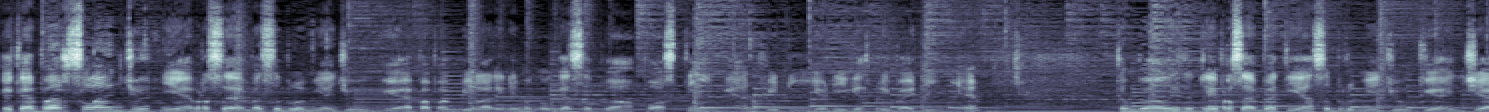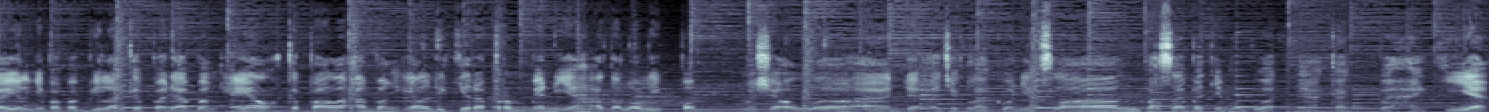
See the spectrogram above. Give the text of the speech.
Ke kabar selanjutnya, persahabat sebelumnya juga Papa Bilal ini mengunggah sebuah postingan video di gas pribadinya. Kembali tentunya persahabat ya, sebelumnya juga jailnya Papa Bilar kepada Abang L Kepala Abang L dikira permen ya, atau lollipop. Masya Allah, ada aja kelakuan yang selalu persahabat yang membuat ngakak bahagia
